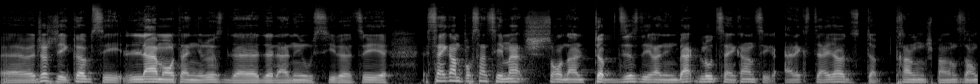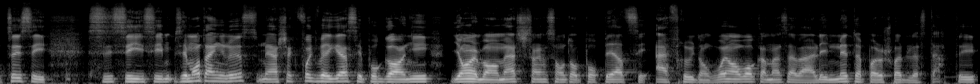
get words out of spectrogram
Euh, Josh Jacobs, c'est la montagne russe de, l'année aussi. Là. 50% de ses matchs sont dans le top 10 des running backs. L'autre 50%, c'est à l'extérieur du top 30, je pense. Donc, tu sais, c'est montagne russe, mais à chaque fois que Vegas, c'est pour gagner, ils ont un bon match. Quand ils sont pour perdre, c'est affreux. Donc, voyons voir comment ça va aller. Mais t'as pas le choix de le starter.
